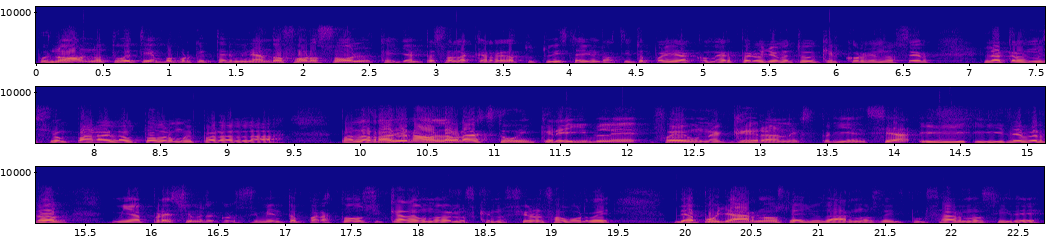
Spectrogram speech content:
pues no, no tuve tiempo porque terminando Foro Sol, que ya empezó la carrera, tú tuviste ahí un ratito para ir a comer, pero yo me tuve que ir corriendo a hacer la transmisión para el autódromo y para la, para la radio. No, la verdad es que estuvo increíble, fue una gran experiencia y, y de verdad mi aprecio y mi reconocimiento para todos y cada uno de los que nos hicieron el favor de, de apoyarnos, de ayudarnos, de impulsarnos y de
